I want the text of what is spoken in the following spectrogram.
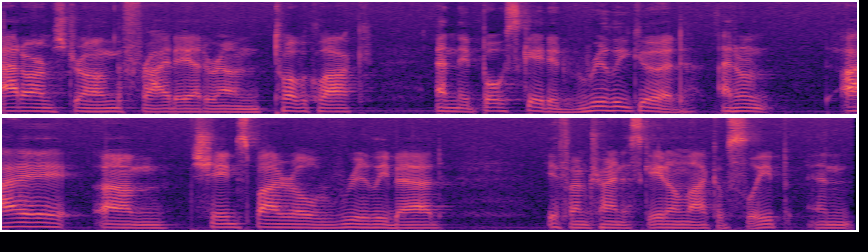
at Armstrong the Friday at around 12 o'clock, and they both skated really good. I don't. I um, shame spiral really bad if I'm trying to skate on lack of sleep, and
